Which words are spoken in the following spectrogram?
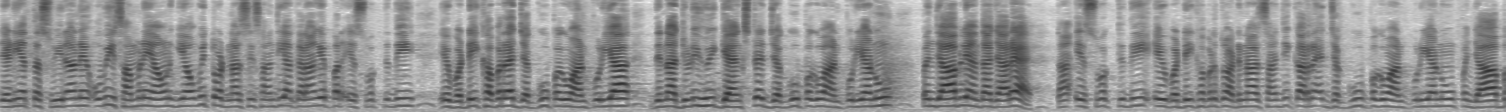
ਜਿਹੜੀਆਂ ਤਸਵੀਰਾਂ ਨੇ ਉਹ ਵੀ ਸਾਹਮਣੇ ਆਉਣਗੀਆਂ, ਉਹ ਵੀ ਤੁਹਾਡੇ ਨਾਲ ਅਸੀਂ ਸਾਂਝੀਆਂ ਕਰਾਂਗੇ। ਪਰ ਇਸ ਵਕਤ ਦੀ ਇਹ ਵੱਡੀ ਖਬਰ ਹੈ, ਜੱਗੂ ਭਗਵਾਨਪੁਰੀਆ ਦੇ ਨਾਲ ਜੁੜੀ ਹੋਈ ਗੈਂਗਸਟਰ ਜੱਗੂ ਭਗਵਾਨਪੁਰੀਆ ਨੂੰ ਪੰਜਾਬ ਲਿਆਂਦਾ ਜਾ ਰਿਹਾ ਹੈ। ਤਾਂ ਇਸ ਵਕਤ ਦੀ ਇਹ ਵੱਡੀ ਖਬਰ ਤੁਹਾਡੇ ਨਾਲ ਸਾਂਝੀ ਕਰ ਰਹੇ ਹਾਂ। ਜੱਗੂ ਭਗਵਾਨਪੁਰੀਆ ਨੂੰ ਪੰਜਾਬ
